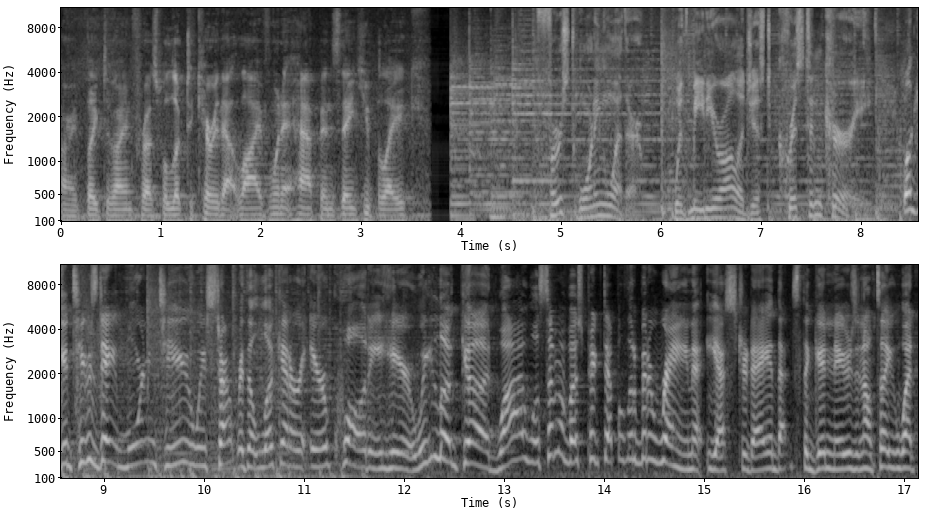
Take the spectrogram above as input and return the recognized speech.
All right, Blake Devine for us. We'll look to carry that live when it happens. Thank you, Blake. First warning weather with meteorologist Kristen Currie. Well, good Tuesday morning to you. We start with a look at our air quality here. We look good. Why? Well, some of us picked up a little bit of rain yesterday. That's the good news. And I'll tell you what,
